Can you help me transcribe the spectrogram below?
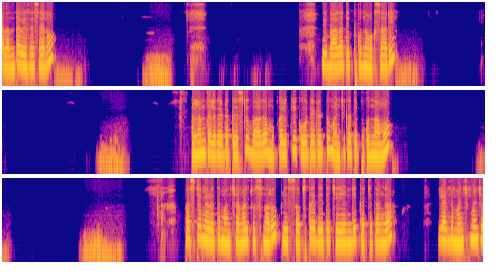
అదంతా వేసేసాను. ఇది బాగా తిప్పుకుందాం ఒకసారి. అల్లం తెల్లగడ్డ పేస్ట్ బాగా ముక్కలకి కోటేటట్టు మంచిగా తిప్పుకుందాము. ఫస్ట్ టైం ఎవరైతే మన ఛానల్ చూస్తున్నారో ప్లీజ్ సబ్స్క్రైబ్ అయితే చేయండి ఖచ్చితంగా. ఇలాంటి మంచి మంచి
